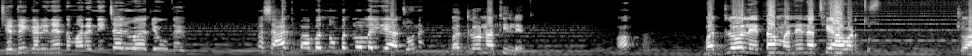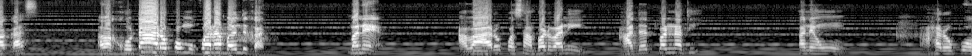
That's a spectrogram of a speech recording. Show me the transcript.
જેથી કરીને તમારે નીચા જોયા જેવું થયું. બસ આ જ બાબતનો બદલો લઈ રહ્યા છો ને? બદલો નથી લેતી. હા? બદલો લેતા મને નથી આવડતું. જો આકાશ આવા ખોટા આરોપો મૂકવાના બંધ કર. મને આવા આરોપો સાંભળવાની આદત પણ નથી. અને હું આરોપો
